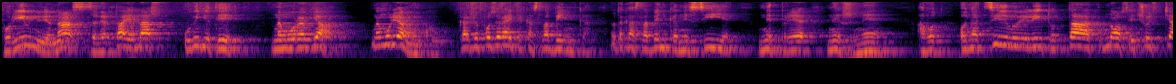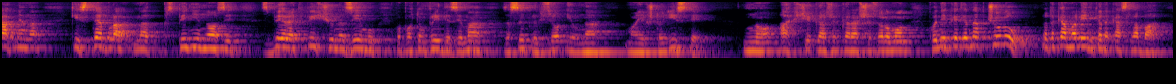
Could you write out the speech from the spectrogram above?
порівнює нас, завертає нас увидіти на мурав'я, на мурянку. Каже, позирайте, яка слабенька. Ну така слабенька не сіє, не пре, не жне. А от вона ціле літо так носить, щось тягне на стебла на спині носить, збирать піщу на зиму, бо потім прийде зима, засипле все, і вона має що їсти. Ну, а ще каже, краще Соломон, поникайте на пчолу. Ну така маленька, така слаба.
